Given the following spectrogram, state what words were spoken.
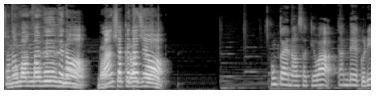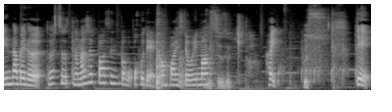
そのまんま夫婦の晩酌ラジオ。今回のお酒は、淡麗グリーンラベル、糖質70%オフで乾杯しております。続きか。はい。うっす。で、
